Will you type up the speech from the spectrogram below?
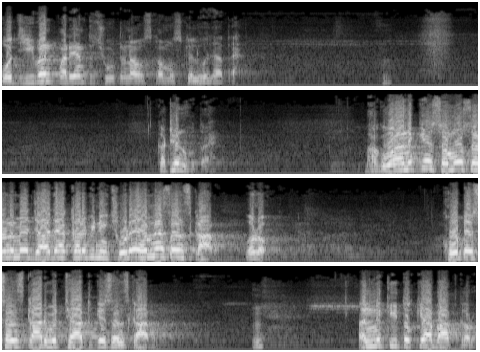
वो जीवन पर्यंत छूटना उसका मुश्किल हो जाता है। कठिन होता है। भगवान के समोशरण में जा जाकर भी नहीं छोड़े हमने संस्कार। बोलो। खोटे संस्कार, मिथ्यात्व के संस्कार। हुँ? अन्य की तो क्या बात करो?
